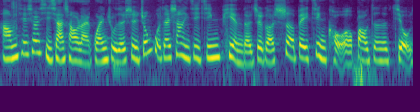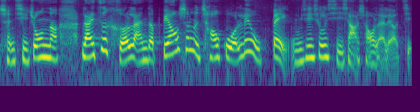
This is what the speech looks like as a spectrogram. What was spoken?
好，我们先休息一下，稍后来关注的是中国在上一季晶片的这个设备进口额暴增了九成，其中呢来自荷兰的飙升了超过六倍。我们先休息一下，稍后来了解。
